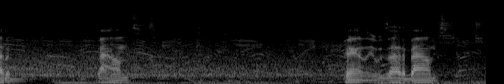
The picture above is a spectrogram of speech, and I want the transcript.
out of bounds? It's incomplete. They had Apparently, it was out of bounds. such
